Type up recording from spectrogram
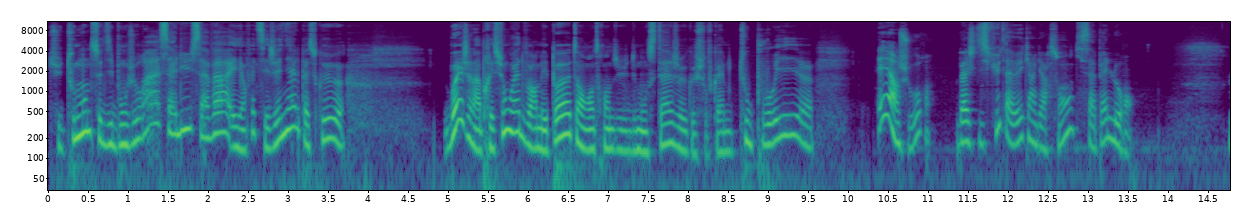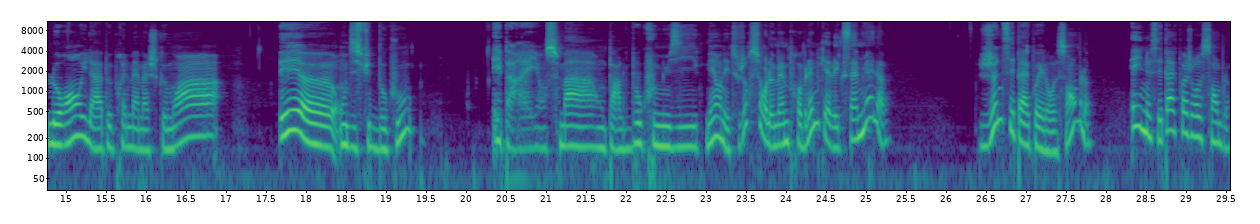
tu, tout le monde se dit bonjour, ah salut, ça va. Et en fait, c'est génial parce que ouais, j'ai l'impression ouais de voir mes potes en rentrant du, de mon stage que je trouve quand même tout pourri. euh. Et un jour, bah, je discute avec un garçon qui s'appelle Laurent. Laurent, il a à peu près le même âge que moi. Et euh, on discute beaucoup. Et pareil, on se marre, on parle beaucoup musique. Mais on est toujours sur le même problème qu'avec Samuel. Je ne sais pas à quoi il ressemble. Et il ne sait pas à quoi je ressemble.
